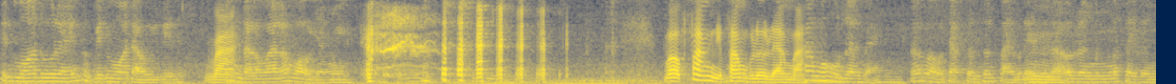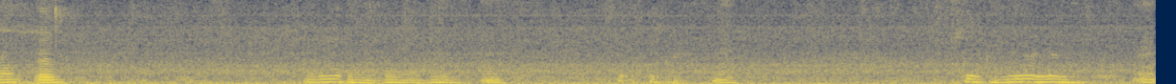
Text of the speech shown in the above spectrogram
เป็นหมอดูเลยต้องเป็นหมอเดาอีกเลยว่าต้องเดาว่าเราเว้าหยังไงบอกฟังดิฟังบ่รู้เรื่องบ่ฟังบ่ฮู้เรื่องใด แล้วเว้าจับต้นต้นปลายบ่ได้อืมแล้วเอาเรื่องหนึงมาใส่เรื่องหนึงอืมมันก็ไม่ถึงหรอกเลยอืมคือกันมานอนนั่งอืม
